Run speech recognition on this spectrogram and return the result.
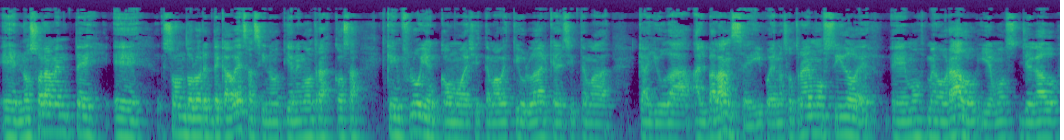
eh, no solamente eh, son dolores de cabeza, sino tienen otras cosas que influyen como el sistema vestibular, que es el sistema que ayuda al balance y pues nosotros hemos sido, eh, hemos mejorado y hemos llegado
